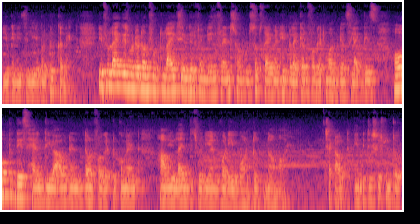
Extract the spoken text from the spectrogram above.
you can easily able to connect. If you like this video don't forget to like share with your family and friends. Don't forget to subscribe and hit the like button for get more videos like this. Hope this helped you out and don't forget to comment how you like this video and what you want to know more. Check out in the description too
